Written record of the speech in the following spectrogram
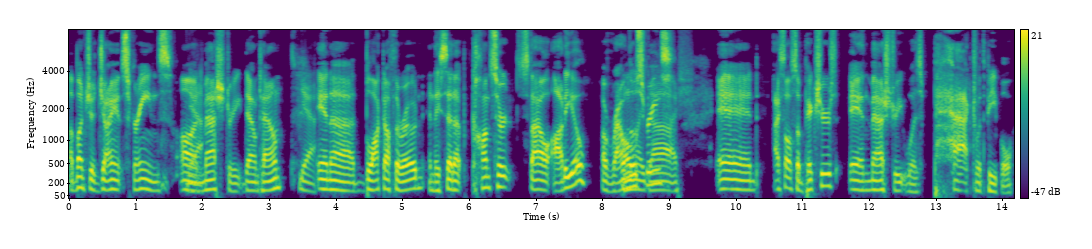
a bunch of giant screens on Yeah. Mass Street downtown Yeah, and uh, blocked off the road, and they set up concert style audio around oh those my screens. gosh. And I saw some pictures, and Mass Street was packed with people.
